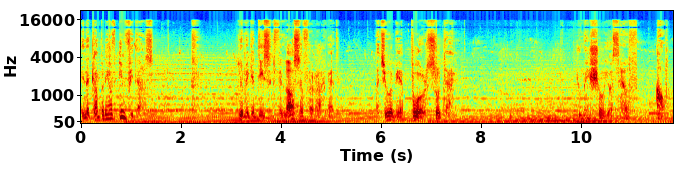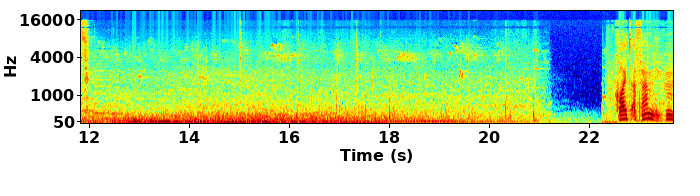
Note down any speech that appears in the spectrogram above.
in the company of infidels. You make a decent philosopher, Ahmed, but you will be a poor sultan. You may show yourself out. Quite a family, hmm.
